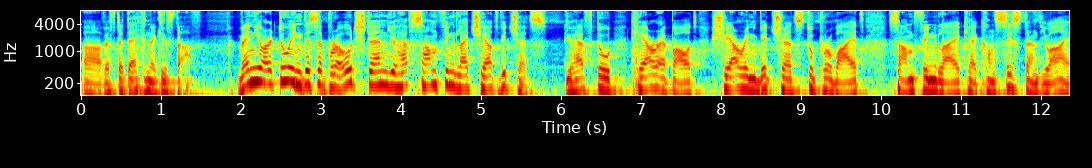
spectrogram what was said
uh, with the technical stuff. When you are doing this approach, then you have something like shared widgets. You have to care about sharing widgets to provide something like a consistent UI.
